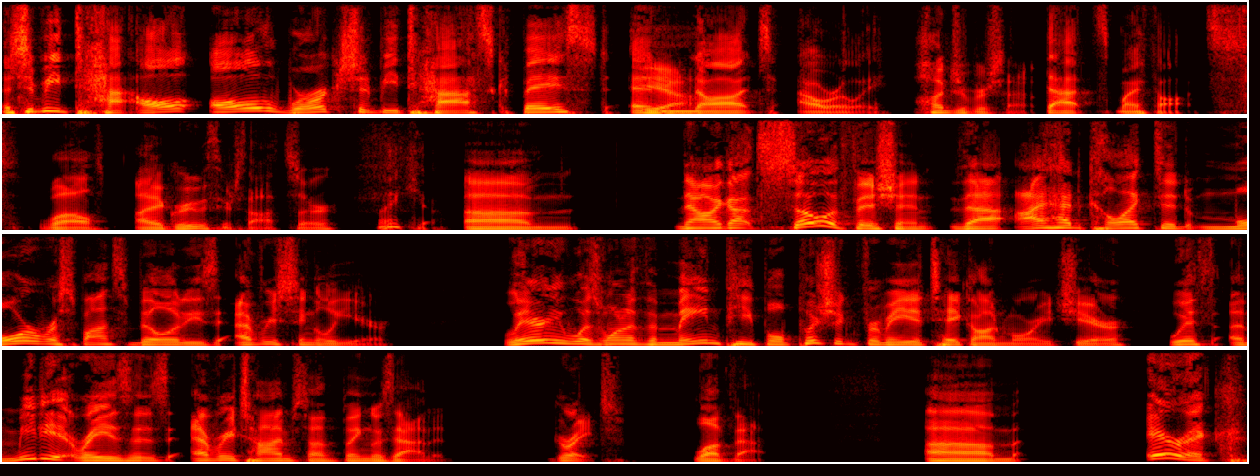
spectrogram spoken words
it should be ta- all all work should be task based and Yeah. not hourly. 100%. That's my thoughts. Well, I agree with your thoughts, sir. Thank you. Um, now I got so efficient that I had collected more responsibilities every single year. Larry was one of the main people pushing for me to take on more each year with immediate raises every time something was added. Great. Love that. Um, Eric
